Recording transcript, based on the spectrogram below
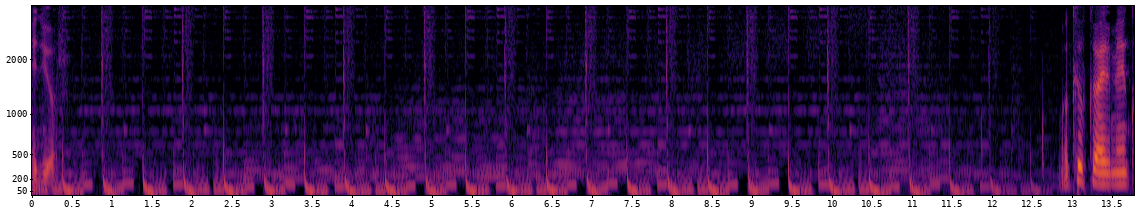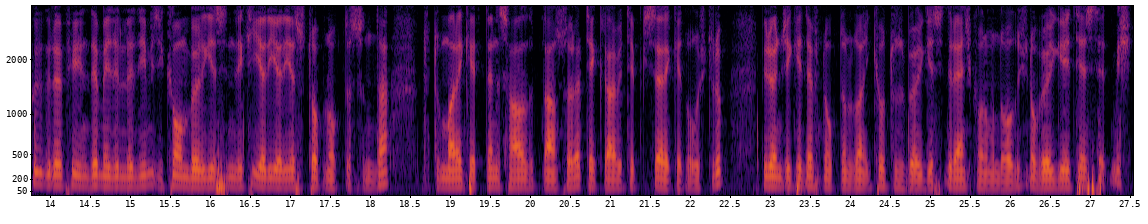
ediyor. Vakıf gayrimenkul grafiğinde belirlediğimiz 2.10 bölgesindeki yarı yarıya stop noktasında tutunma hareketlerini sağladıktan sonra tekrar bir tepkisi hareket oluşturup bir önceki hedef noktamız olan 2.30 bölgesi direnç konumunda olduğu için o bölgeyi test etmiş.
